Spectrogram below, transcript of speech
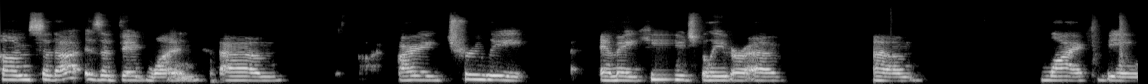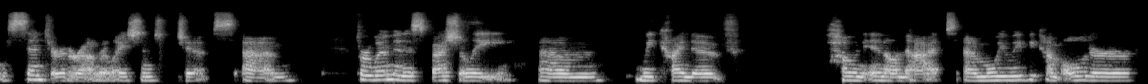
Um, so that is a big one. Um, i truly am a huge believer of um, life being centered around relationships. Um, for women especially um, we kind of hone in on that. Um, when we become older,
